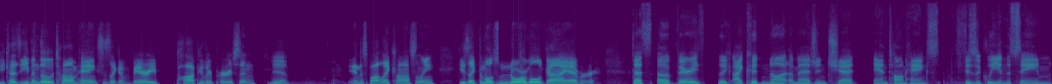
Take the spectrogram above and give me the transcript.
Because even though Tom Hanks is like a very popular person yeah in the spotlight constantly, he's like the most normal guy ever. That's a very like I could not imagine Chet and Tom Hanks physically in the same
